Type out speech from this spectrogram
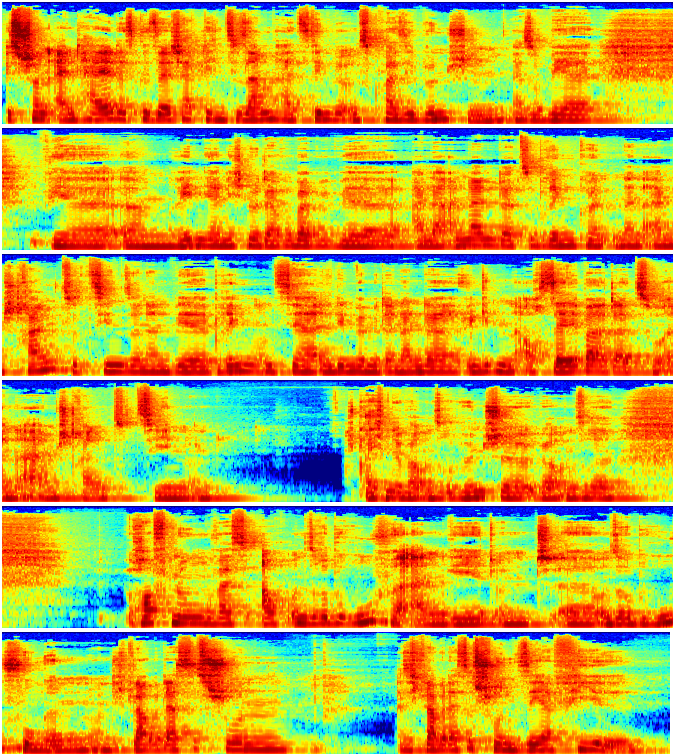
ist schon ein Teil des gesellschaftlichen Zusammenhalts, den wir uns quasi wünschen. Also wir wir ähm, reden ja nicht nur darüber, wie wir alle anderen dazu bringen könnten, an einem Strang zu ziehen, sondern wir bringen uns ja, indem wir miteinander reden, auch selber dazu, an einem Strang zu ziehen und sprechen über unsere Wünsche, über unsere Hoffnungen, was auch unsere Berufe angeht und äh, unsere Berufungen. Und ich glaube, das ist schon, also ich glaube, das ist schon sehr viel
